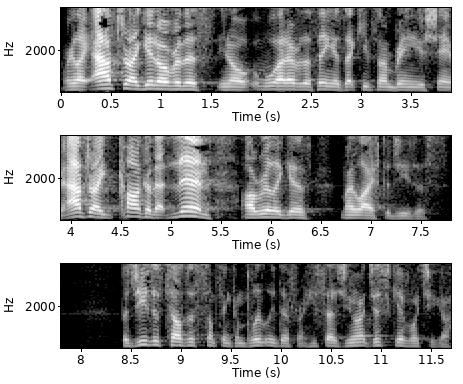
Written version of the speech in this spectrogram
Where you're like, after I get over this, you know, whatever the thing is that keeps on bringing you shame, after I conquer that, then I'll really give my life to Jesus. But Jesus tells us something completely different. He says, you know what? Just give what you got.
